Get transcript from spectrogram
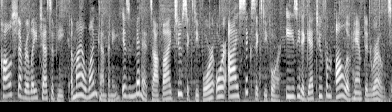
Hall Chevrolet Chesapeake, a Mile 1 company, is minutes off I 264 or I 664. Easy to get to from all of Hampton roads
